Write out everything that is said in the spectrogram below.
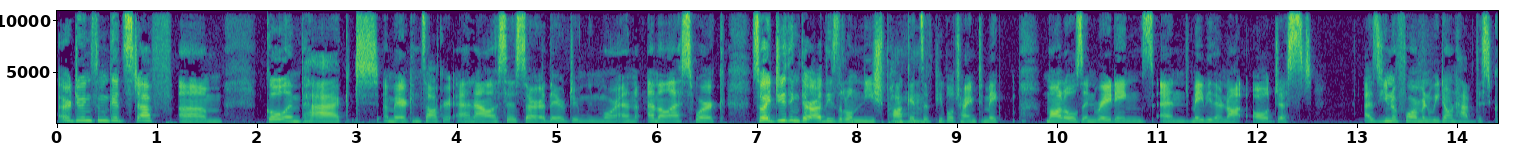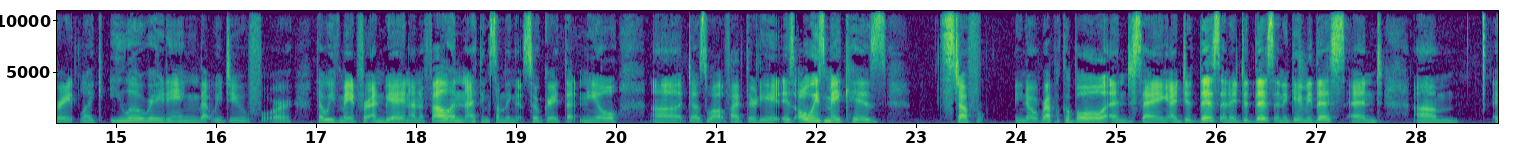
are doing some good stuff. Um, Goal Impact, American Soccer Analysis are they're doing more MLS work. So I do think there are these little niche pockets mm-hmm. of people trying to make models and ratings, and maybe they're not all just as uniform and we don't have this great like elo rating that we do for that we've made for nba and nfl and i think something that's so great that neil uh, does well at 538 is always make his stuff you know replicable and saying i did this and i did this and it gave me this and um, a,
